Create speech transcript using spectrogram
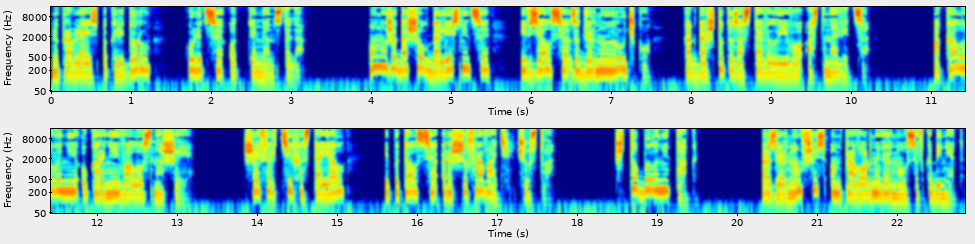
направляясь по коридору к улице Отте Мёнстеда. Он уже дошел до лестницы и взялся за дверную ручку, когда что-то заставило его остановиться. Покалывание у корней волос на шее. Шефер тихо стоял и пытался расшифровать чувства. Что было не так? Развернувшись, он проворно вернулся в кабинет.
